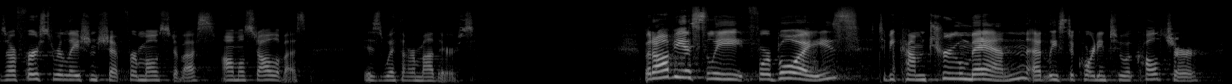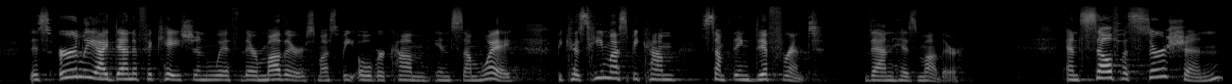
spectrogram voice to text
Is our first relationship for most of us, almost all of us, is with our mothers. But obviously, for boys, to become true men, at least according to a culture, this early identification with their mothers must be overcome in some way because he must become something different than his mother. And self assertion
